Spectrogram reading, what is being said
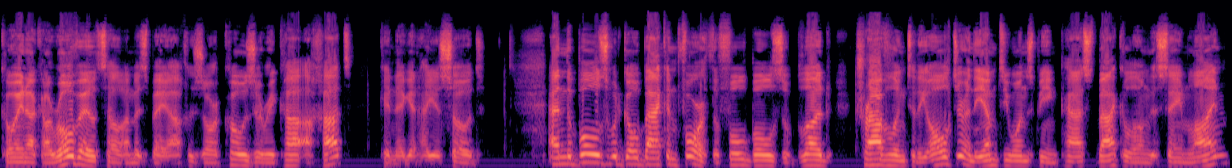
Kohen akarov el tel hamizbeach zorko zerika achat keneged hayesod. And the bowls would go back and forth, the full bowls of blood traveling to the altar and the empty ones being passed back along the same line.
